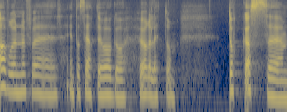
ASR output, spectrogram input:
avrunde, for jeg er interessert i å høre litt om deres eh,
